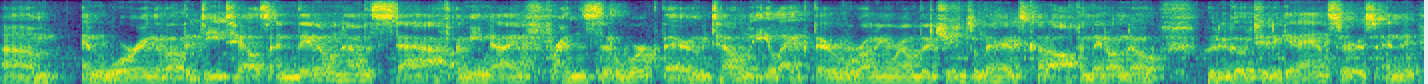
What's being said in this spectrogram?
um, and worrying about the details. And they don't have the staff. I mean, I have friends that work there who tell me like they're running around with their chickens with their heads cut off and they don't know who to go to to get answers. And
